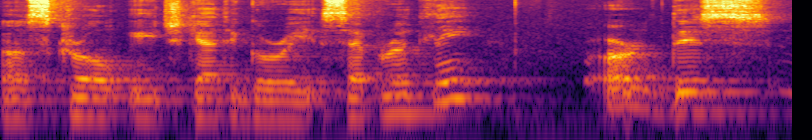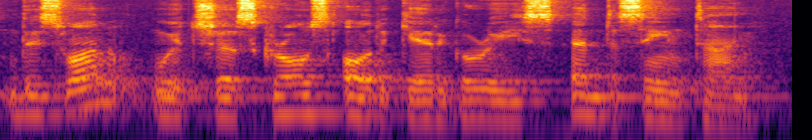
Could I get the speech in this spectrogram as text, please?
uh, scroll each category separately, or this, this one, which uh, scrolls all the categories at the same time.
